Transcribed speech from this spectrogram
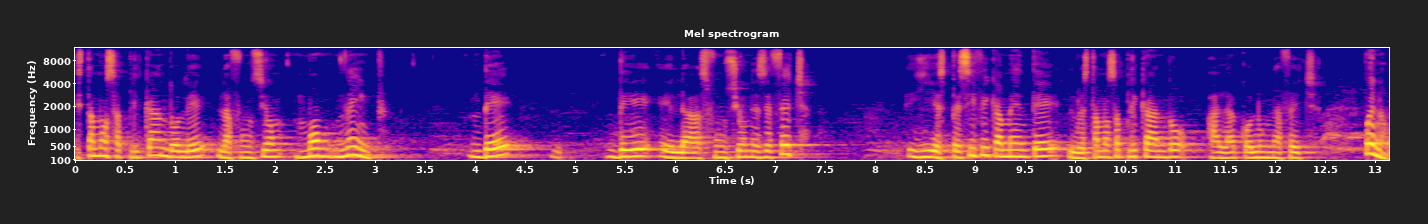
estamos aplicándole la función momName de, de eh, las funciones de fecha y específicamente lo estamos aplicando a la columna fecha. Bueno,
